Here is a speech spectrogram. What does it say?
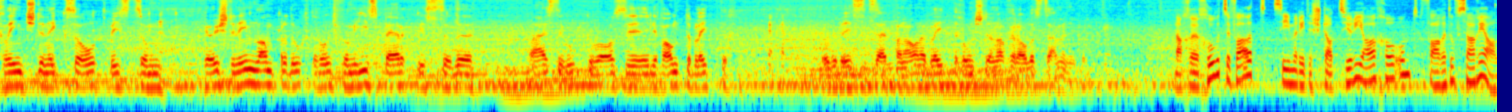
kleinsten Exot bis zum grössten Inlandprodukt. Da kommst du vom Eisberg bis zu den weiss der Gucke was, Elefantenblätter. Oder besser gesagt Bananenblätter kommst du dann nachher alles zusammen über. Nach einer kurzen Fahrt sind wir in der Stadt Zürich angekommen und fahren aufs Areal.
